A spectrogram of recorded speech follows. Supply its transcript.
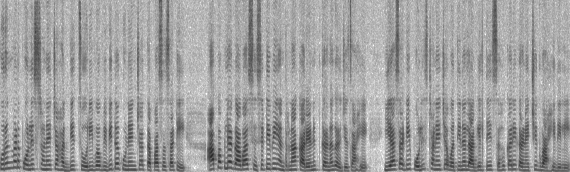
कुरुंदवाड पोलीस ठाण्याच्या हद्दीत चोरी व विविध गुन्ह्यांच्या तपासासाठी आपापल्या गावात सीसीटीव्ही यंत्रणा कार्यान्वित करणं गरजेचं आहे. यासाठी पोलीस ठाण्याच्या वतीनं लागेल ते सहकार्य करण्याची ग्वाही दिली.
